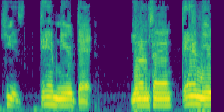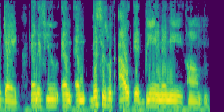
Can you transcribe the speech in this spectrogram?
he is damn near dead. You know what I'm saying? Damn near dead. And if you and and this is without it being any um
